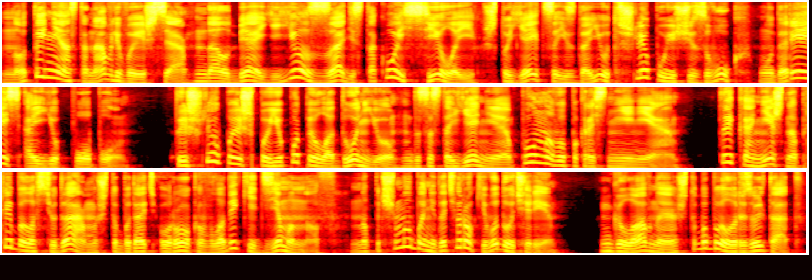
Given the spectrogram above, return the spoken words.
Но ты не останавливаешься, долбя ее сзади с такой силой, что яйца издают шлепающий звук, ударяясь о ее попу. Ты шлепаешь по ее попе ладонью до состояния полного покраснения. Ты, конечно, прибыла сюда, чтобы дать урок владыке демонов, но почему бы не дать урок его дочери? Главное, чтобы был результат.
